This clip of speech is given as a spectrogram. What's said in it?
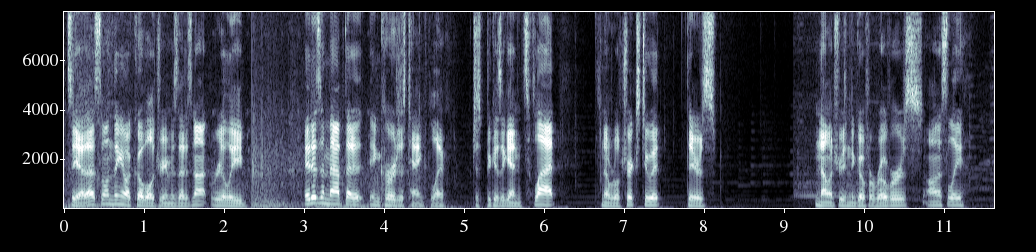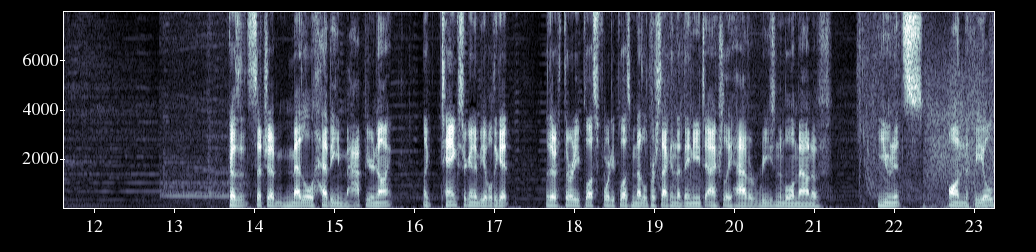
So yeah, that's one thing about Cobalt Dream is that it's not really... It is a map that encourages tank play. Just because, again, it's flat. There's no real tricks to it. There's not much reason to go for rovers, honestly. Because it's such a metal-heavy map, you're not... Like, tanks are going to be able to get their 30 plus, 40 plus metal per second that they need to actually have a reasonable amount of units on the field.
